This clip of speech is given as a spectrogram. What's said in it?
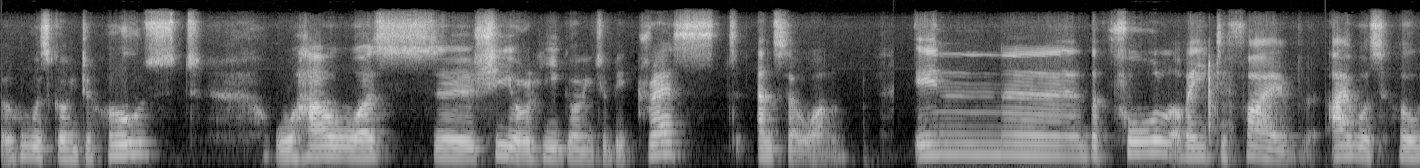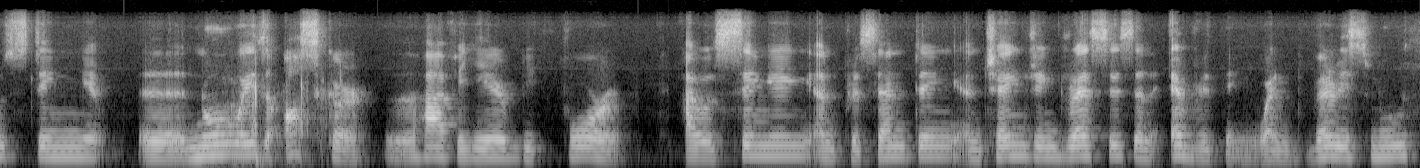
who was going to host, how was uh, she or he going to be dressed, and so on. In uh, the fall of 85, I was hosting Norway's Oscar uh, half a year before. I was singing and presenting and changing dresses, and everything went very smooth.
